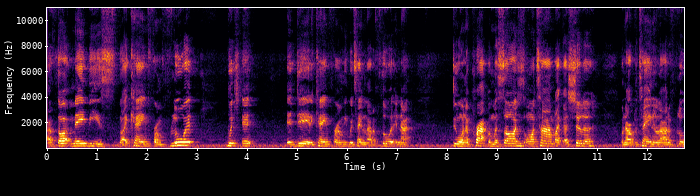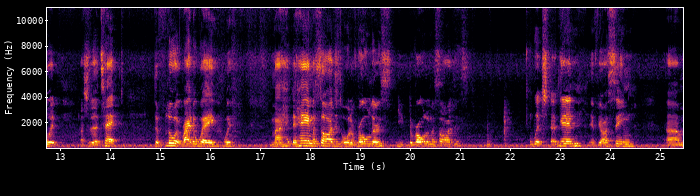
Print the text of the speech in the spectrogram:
I thought maybe it's like came from fluid, which it it did. It came from me retaining a lot of fluid and not doing a proper massages on time like I should have when I was retaining a lot of fluid. I should have attacked the fluid right away with my the hand massages or the rollers, the roller massages. Which again, if y'all seen um,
